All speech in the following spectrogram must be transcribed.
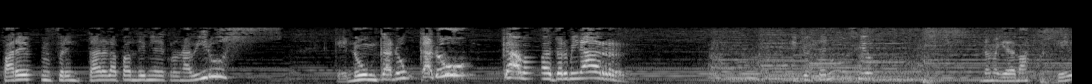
para enfrentar a la pandemia de coronavirus que nunca, nunca, nunca va a terminar. Dicho este anuncio, no me queda más que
